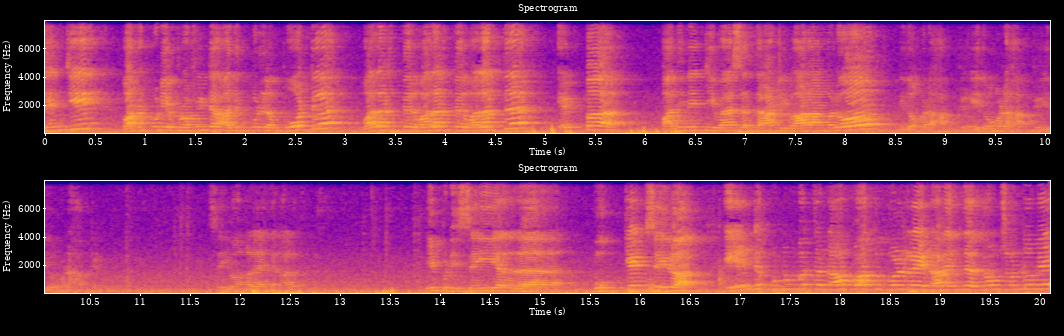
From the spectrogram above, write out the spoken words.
செஞ்சு வரக்கூடிய ப்ராஃபிட் அதுக்குள்ள போட்டு வளர்த்து வளர்த்து வளர்த்து எப்ப பதினஞ்சு வயசை தாண்டி வராங்களோ இது உங்களோட ஹக்கு இது உங்களோட ஹக்கு இது உங்களோட ஹக்கு செய்வாங்களா இந்த காலத்துல? இப்படி செய்யல. புக்கெட் செய்றார். எந்த குடும்பத்தை நான் பார்த்துக் கொள்றேன் ஆனா இந்த அக்கவுண்ட்ஸ் ஒன்றுமே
